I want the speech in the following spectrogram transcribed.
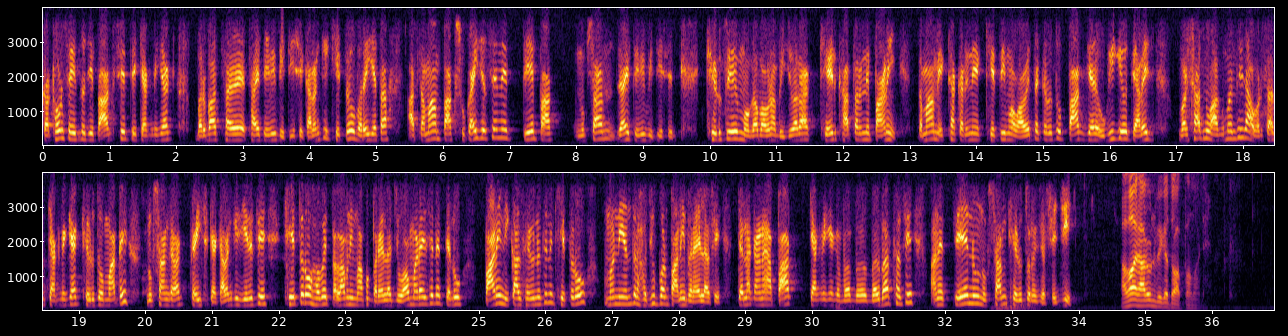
કઠોળ સહિતનો જે પાક છે તે ક્યાંક ને ક્યાંક બરબાદ થાય તેવી ભીતિ છે. કારણ કે ખેતરો ભરાઈ જતા આ તમામ પાક સુકાઈ જશે ને તે પાક નુકસાન જાય તેવી ભીતિ છે. ખેડૂતોએ મોંઘા ભાવના બીજવારા ખેડ ખાતર અને પાણી તમામ એકઠા કરીને ખેતીમાં વાવેતર કર્યું હતું. પાક જ્યારે ઉગી ગયો ત્યારે જ વરસાદનું આગમન થઈને આ વરસાદ ક્યાંક ને ક્યાંક ખેડૂતો માટે નુકસાનકારક કહી શકાય. કારણ કે જે રીતે ખેતરો હવે તલાવની માફક ભરેલા જોવા મળે છે ને તેનું પાણી નિકાલ થયું નથી ને ખેતરોની અંદર હજુ પણ પાણી ભરાયેલા છે. તેના કારણે આ પાક ક્યાંક ને ક્યાંક બરબાદ થશે અને તેનું નુકસાન ખેડૂતોને જશે. જી. આભાર, હારૂન વિગતો આપવા માટે.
